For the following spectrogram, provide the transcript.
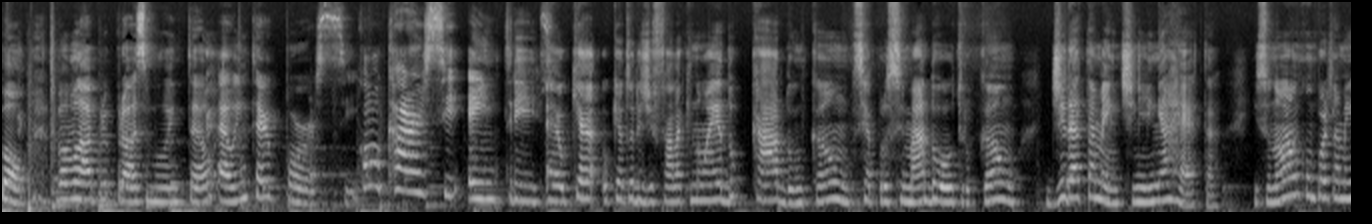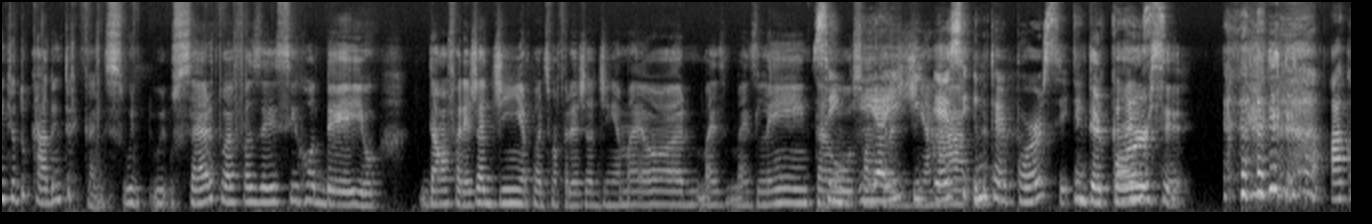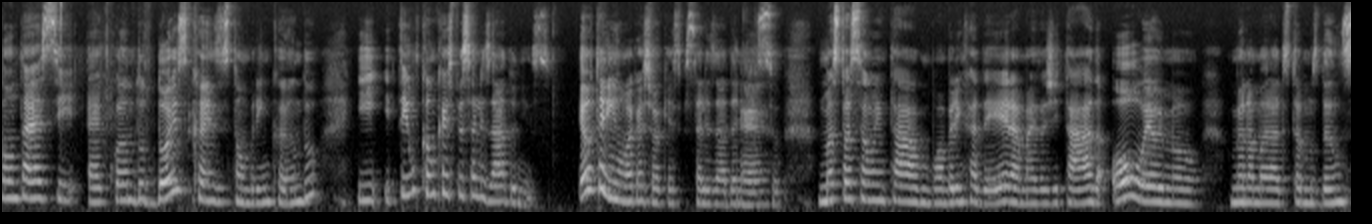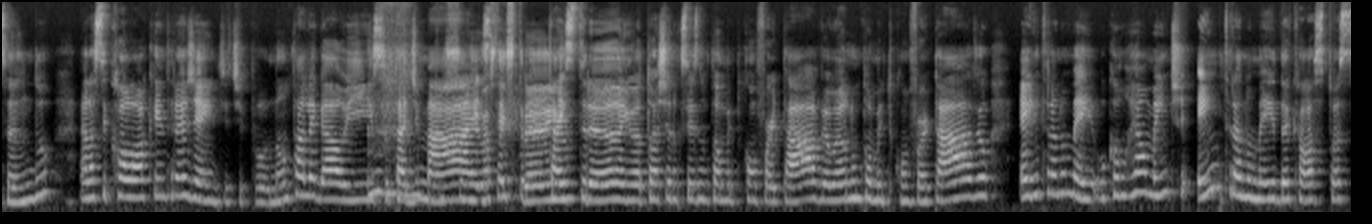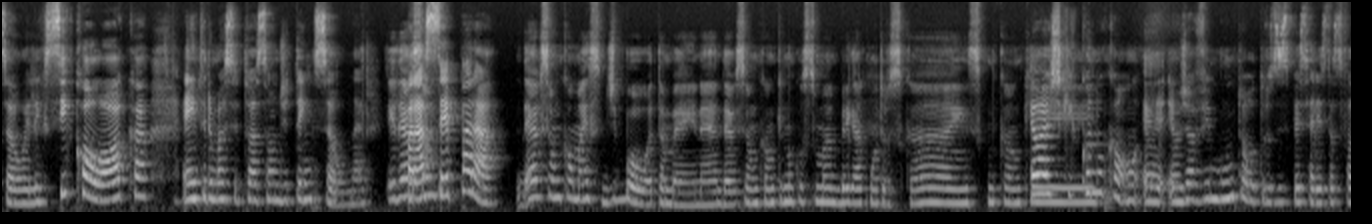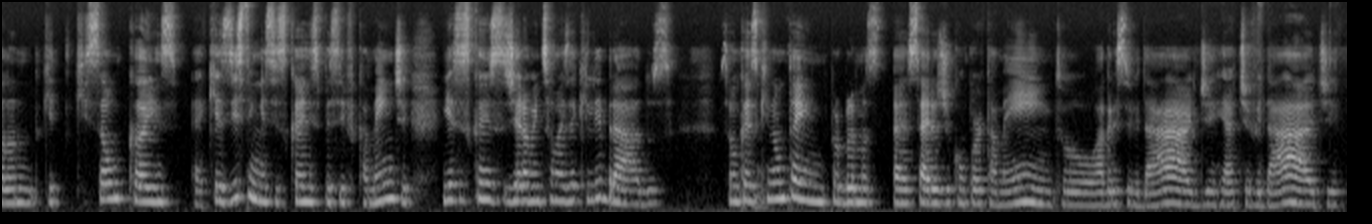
Bom, vamos lá pro próximo então. É o interpor-se. Colocar-se entre. É, o que a, o que a Turid fala é que não é educado um cão se aproximar do outro cão diretamente, em linha reta. Isso não é um comportamento educado entre cães. O, o- certo é fazer esse rodeio, dar uma farejadinha, pode ser uma farejadinha maior, mais, mais lenta, Sim, ou só e uma aí farejadinha e esse rápida. interpor-se. Interpor-se. Acontece é, quando dois cães estão brincando e, e tem um cão que é especializado nisso. Eu tenho uma cachorra que é especializada É. nisso. Numa situação em que tá uma brincadeira mais agitada, ou eu e meu, meu namorado estamos dançando, ela se coloca entre a gente. Tipo, não tá legal isso, tá Esse demais. negócio tá estranho. Tá estranho, eu tô achando que vocês não estão muito confortável, eu não tô muito confortável. Entra no meio. O cão realmente entra no meio daquela situação. Ele se coloca entre uma situação de tensão, né? Para um, separar. Deve ser um cão mais de boa também, né? Deve ser um cão que não costuma brigar com outros cães, um cão que... Eu acho que quando o cão. é, eu já vi muito outros especialistas falando que, que são cães, é, que existem esses cães especificamente, e esses cães geralmente são mais equilibrados. São cães que não têm problemas é, sérios de comportamento, agressividade, reatividade.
